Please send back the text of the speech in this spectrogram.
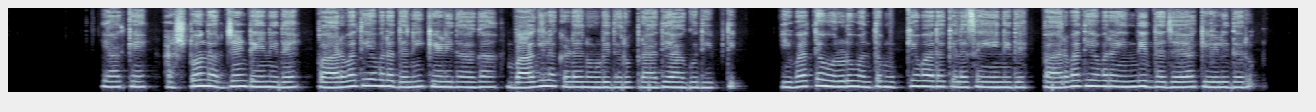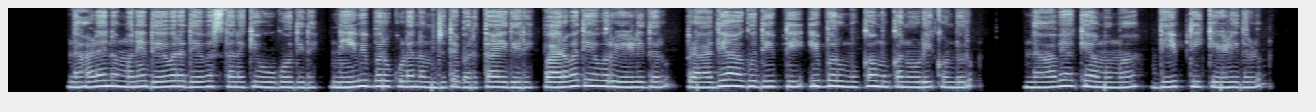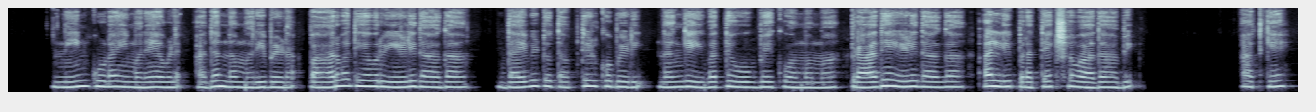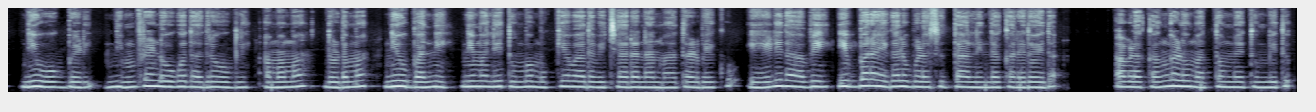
ಯಾಕೆ? ಅಷ್ಟೊಂದು ಅರ್ಜೆಂಟ್ ಏನಿದೆ? ಪಾರ್ವತಿಯವರ ದನಿ ಕೇಳಿದಾಗ ಬಾಗಿಲ ಕಡೆ ನೋಡಿದರು ಪ್ರಾದಿ ಹಾಗೂ ದೀಪ್ತಿ. ಇವತ್ತೇ ಹೊರಡುವಂತ ಮುಖ್ಯವಾದ ಕೆಲಸ ಏನಿದೆ? ಪಾರ್ವತಿಯವರ ಹಿಂದಿದ್ದ ಜಯ ಕೇಳಿದರು. ನಾಳೆ ನಮ್ಮನೆ ದೇವರ ದೇವಸ್ಥಾನಕ್ಕೆ ಹೋಗೋದಿದೆ. ನೀವಿಬ್ಬರು ಕೂಡ ನಮ್ ಜೊತೆ ಬರ್ತಾ ಇದ್ದೀರಿ. ಪಾರ್ವತಿಯವರು ಹೇಳಿದರು, ಪ್ರಾಧ್ಯ ಹಾಗೂ ದೀಪ್ತಿ ಇಬ್ಬರು ಮುಖ ಮುಖ ನೋಡಿಕೊಂಡರು. ನಾವ್ಯಾಕೆ ಅಮ್ಮಮ್ಮ? ದೀಪ್ತಿ ಕೇಳಿದಳು, ನೀನ್ ಕೂಡ ಈ ಮನೆಯವಳೆ, ಅದನ್ನ ಮರಿಬೇಡ. ಪಾರ್ವತಿಯವರು ಹೇಳಿದಾಗ, ದಯವಿಟ್ಟು ತಪ್ಪು ತಿಳ್ಕೊಬೇಡಿ, ನಂಗೆ ಇವತ್ತೇ ಹೋಗ್ಬೇಕು ಅಮ್ಮಮ್ಮ. ಪ್ರಾಧ್ಯ ಹೇಳಿದಾಗ, ಅಲ್ಲಿ ಪ್ರತ್ಯಕ್ಷವಾದ ಅಭಿ, ಅದ್ಕೆ ನೀವು ಹೋಗ್ಬೇಡಿ. ನಿಮ್ ಫ್ರೆಂಡ್ ಹೋಗೋದಾದ್ರೆ ಹೋಗ್ಲಿ. ಅಮ್ಮಮ್ಮ, ದೊಡ್ಡಮ್ಮ, ನೀವು ಬನ್ನಿ. ನಿಮ್ಮಲ್ಲಿ ತುಂಬಾ ಮುಖ್ಯವಾದ ವಿಚಾರ ನಾನ್ ಮಾತಾಡ್ಬೇಕು. ಹೇಳಿದ ಅಭಿ ಇಬ್ಬರ ಹೆಗಲು ಬಳಸುತ್ತಾ ಅಲ್ಲಿಂದ ಕರೆದೊಯ್ದ. ಅವಳ ಕಂಗಳು ಮತ್ತೊಮ್ಮೆ ತುಂಬಿತು.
